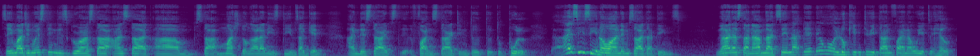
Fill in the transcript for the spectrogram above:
So imagine West Indies grow and start and start um start mash down all of these teams again and they start fans starting to, to, to pull. ICC now want them sort of things. You understand? I'm not saying that they, they won't look into it and find a way to help.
